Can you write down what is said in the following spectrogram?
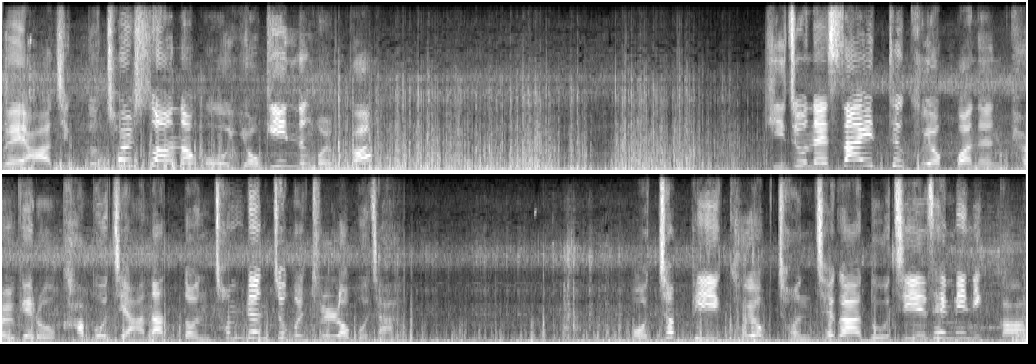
왜 아직도 철수 안 하고 여기 있는 걸까? 기존의 사이트 구역과는 별개로 가보지 않았던 천변 쪽을 둘러보자. 어차피 이 구역 전체가 노지인 셈이니까.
